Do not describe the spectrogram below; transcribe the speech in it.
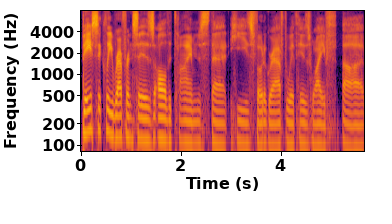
basically references all the times that he's photographed with his wife, uh,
